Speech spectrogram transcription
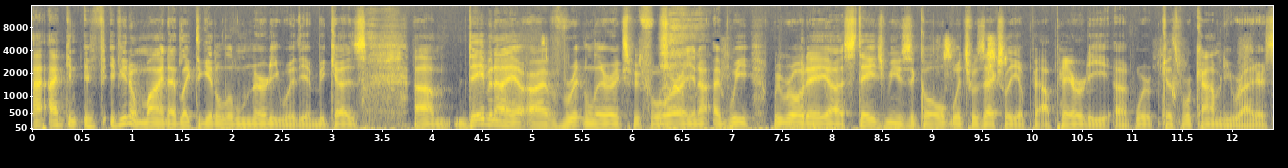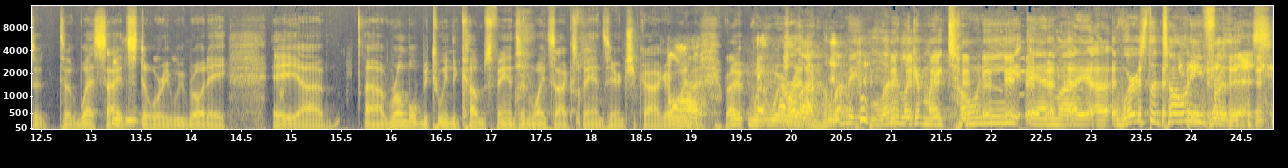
I, I can if, if you don't mind, I'd like to get a little nerdy with you because um, Dave and I are, I've written lyrics before. You know we we wrote a uh, stage musical which was actually a, a parody of we're because we're comedy writers. To, to West Side Story, we wrote a a uh, uh, rumble between the Cubs fans and White Sox fans here in Chicago. Wow. We're Hold on. Let me let me look at my Tony and my. Uh, where's the Tony for this?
